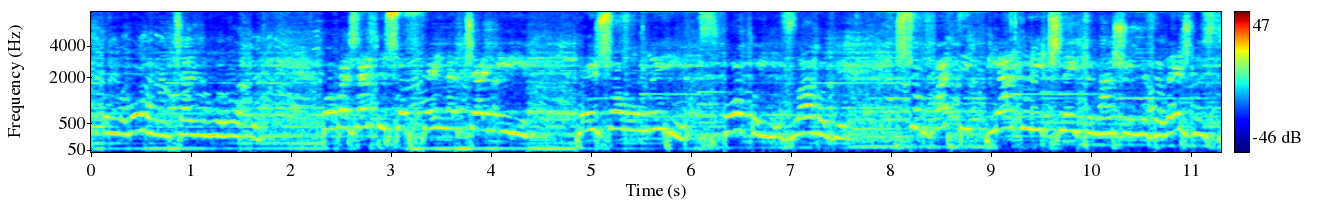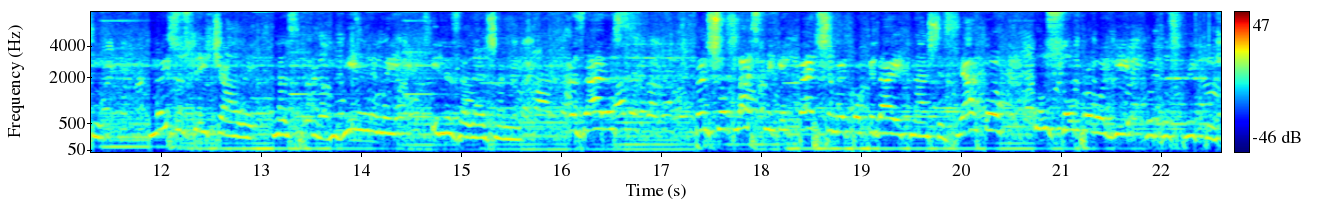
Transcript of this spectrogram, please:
Початком нового навчального року. Побажати, щоб цей навчальний рік пройшов у мирі, спокої, злагоді, щоб 25-ту річницю нашої незалежності ми зустрічали насправді вільними і незалежними. А зараз першокласники першими покидають наше свято у супроводі випускників.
